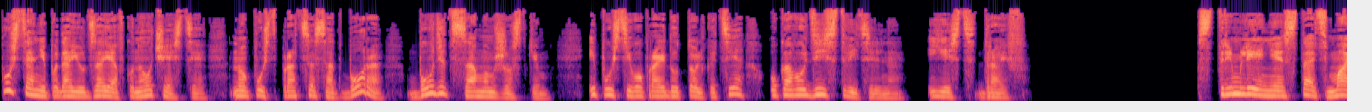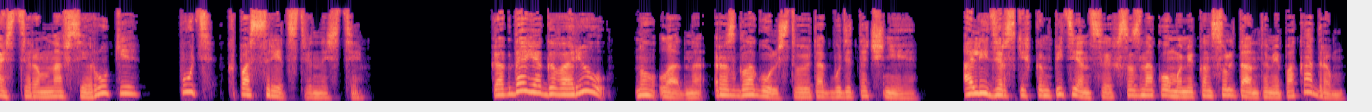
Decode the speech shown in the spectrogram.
Пусть они подают заявку на участие, но пусть процесс отбора будет самым жестким, и пусть его пройдут только те, у кого действительно есть драйв. Стремление стать мастером на все руки — путь к посредственности. Когда я говорю, ну ладно, разглагольствую, так будет точнее, о лидерских компетенциях со знакомыми консультантами по кадрам,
